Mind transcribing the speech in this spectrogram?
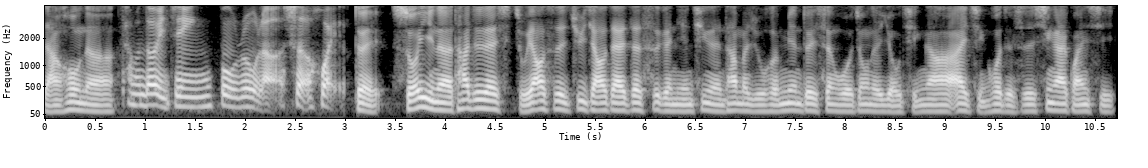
然后呢？他们都已经步入了社会了。对，所以呢，他就在主要是聚焦在这四个年轻人，他们如何面对生活中的友情啊、爱情或者是性爱关系。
